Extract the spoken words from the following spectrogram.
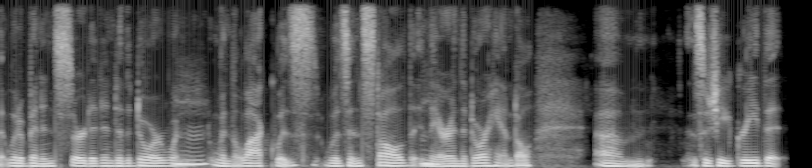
that would have been inserted into the door when when the lock was was installed in there in the door handle. Um, so she agreed that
